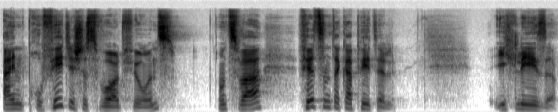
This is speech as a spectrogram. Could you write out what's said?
ein prophetisches Wort für uns, und zwar 14. Kapitel. Ich lese.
